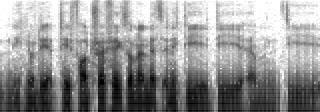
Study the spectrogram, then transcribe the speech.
nicht nur der TV-Traffic, sondern letztendlich die, die, ähm, die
